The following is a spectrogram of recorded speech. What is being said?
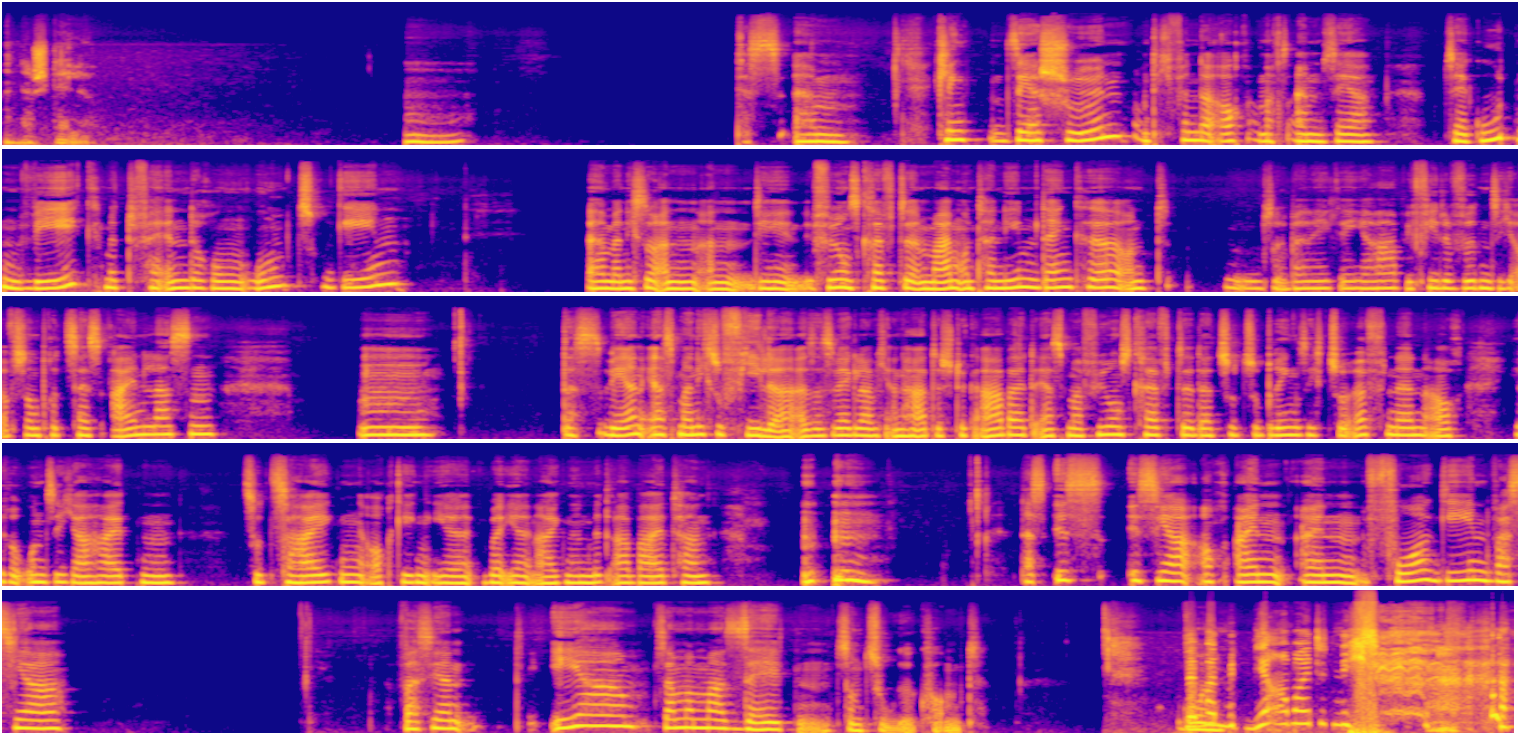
an der Stelle? Mhm. Das ähm, klingt sehr schön und ich finde auch nach einem sehr, sehr guten Weg, mit Veränderungen umzugehen. Ähm, wenn ich so an, an die Führungskräfte in meinem Unternehmen denke und so überlege, ja, wie viele würden sich auf so einen Prozess einlassen? Mm, das wären erstmal nicht so viele. Also es wäre, glaube ich, ein hartes Stück Arbeit, erstmal Führungskräfte dazu zu bringen, sich zu öffnen, auch ihre Unsicherheiten zu zeigen, auch gegen ihr, über ihren eigenen Mitarbeitern. Das ist, ist ja auch ein, ein Vorgehen, was ja, was ja eher, sagen wir mal, selten zum Zuge kommt. Wenn man mit mir arbeitet, nicht.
